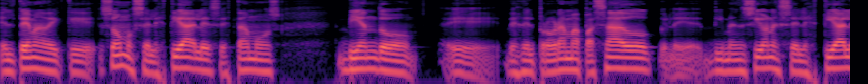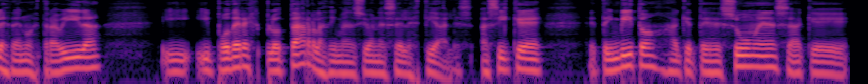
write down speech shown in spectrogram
el tema de que somos celestiales, estamos viendo eh, desde el programa pasado, dimensiones celestiales de nuestra vida y, poder explotar las dimensiones celestiales. Así que eh, te invito a que te sumes, a que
